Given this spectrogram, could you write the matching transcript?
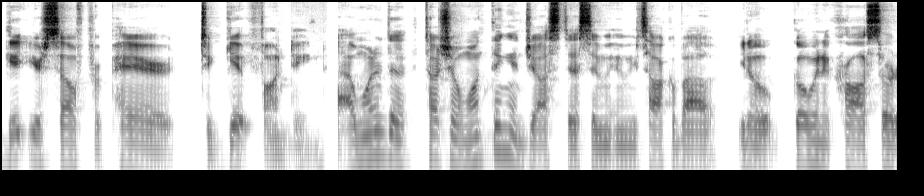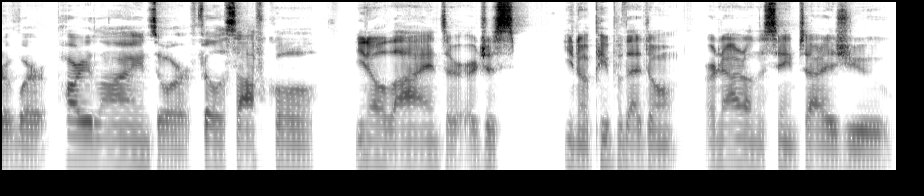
get yourself prepared to get funding. I wanted to touch on one thing in justice and, and we talk about you know going across sort of where party lines or philosophical you know lines or, or just you know people that don't are not on the same side as you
